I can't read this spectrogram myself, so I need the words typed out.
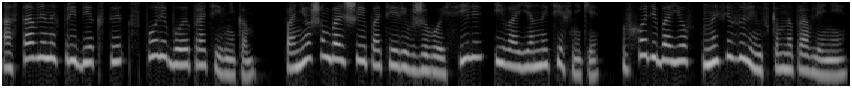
оставленных при бегстве с поля боя противником, понесшим большие потери в живой силе и военной технике в ходе боев на Физулинском направлении.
